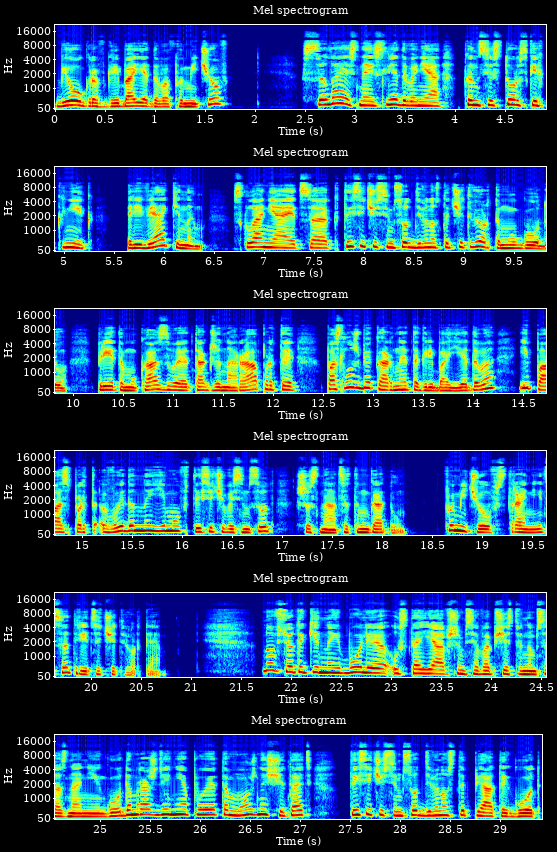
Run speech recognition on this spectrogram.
Биограф Грибоедова-Фомичев, ссылаясь на исследования консисторских книг Ревякиным, склоняется к 1794 году, при этом указывая также на рапорты по службе Корнета Грибоедова и паспорт, выданный ему в 1816 году. Фомичев, страница 34 но все-таки наиболее устоявшимся в общественном сознании годом рождения поэта можно считать 1795 год,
